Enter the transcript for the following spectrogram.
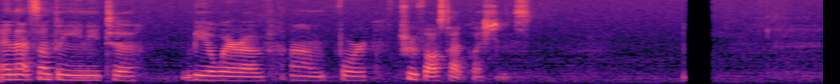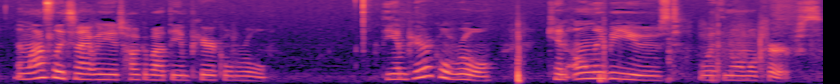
And that's something you need to be aware of um, for true-false type questions. And lastly tonight we need to talk about the empirical rule. The empirical rule can only be used with normal curves.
